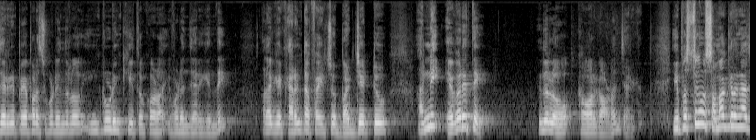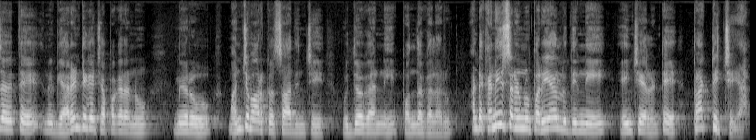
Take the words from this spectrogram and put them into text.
జరిగిన పేపర్స్ కూడా ఇందులో ఇంక్లూడింగ్ కీతో కూడా ఇవ్వడం జరిగింది. అలాగే కరెంట్ అఫైర్స్ బడ్జెట్ అన్నీ ఎవ్రీథింగ్ ఇందులో కవర్ కావడం జరిగింది. ఈ పుస్తకం సమగ్రంగా చదివితే నేను గ్యారంటీగా చెప్పగలను మీరు మంచి మార్కులు సాధించి ఉద్యోగాన్ని పొందగలరు. అంటే కనీసం రెండు పర్యాలు దీన్ని ఏం చేయాలంటే ప్రాక్టీస్ చేయాలి.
